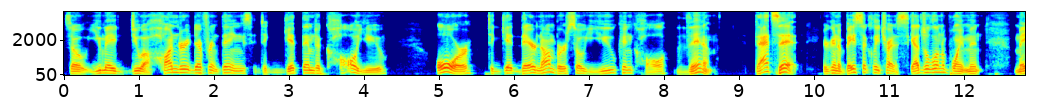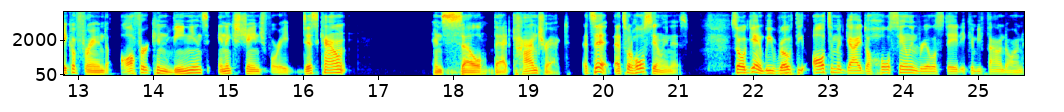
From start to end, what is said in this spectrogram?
So you may do a hundred different things to get them to call you or to get their number so you can call them. That's it. You're going to basically try to schedule an appointment, make a friend, offer convenience in exchange for a discount, and sell that contract. That's it. That's what wholesaling is. So, again, we wrote the ultimate guide to wholesaling real estate. It can be found on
